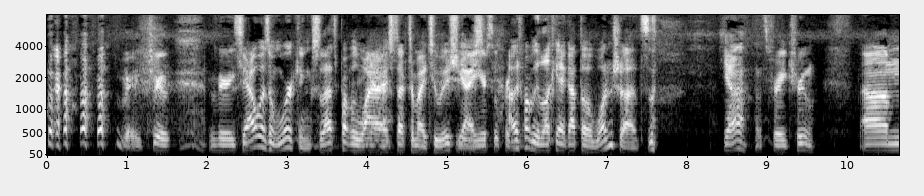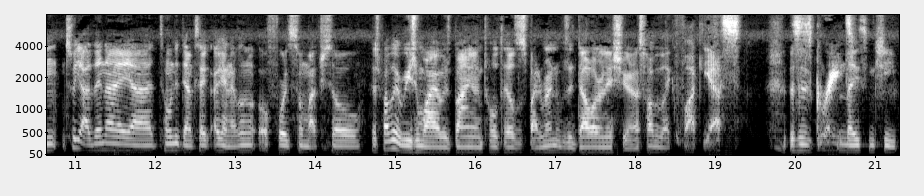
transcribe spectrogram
Very true. Very See, true. I wasn't working, so that's probably why Yeah. I stuck to my two issues. Yeah, you're still pretty I was probably lucky I got the one shots. Yeah, that's very true. Um, so yeah, then I uh, toned it down because again I don't afford so much. So There's probably a reason why I was buying Untold Tales of Spider-Man. It was a dollar an issue, and I was probably like, "Fuck yes, this is great." nice and cheap.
